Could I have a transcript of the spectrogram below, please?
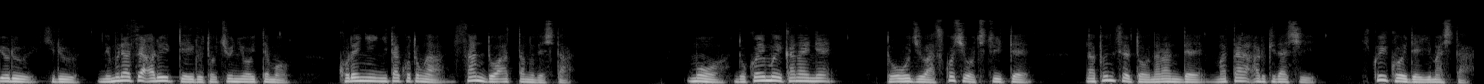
夜、昼、眠らず歩いている途中においても、これに似たことが三度あったのでした。もうどこへも行かないね、と王子は少し落ち着いて、ラプンツェルと並んでまた歩き出し、低い声で言いました。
